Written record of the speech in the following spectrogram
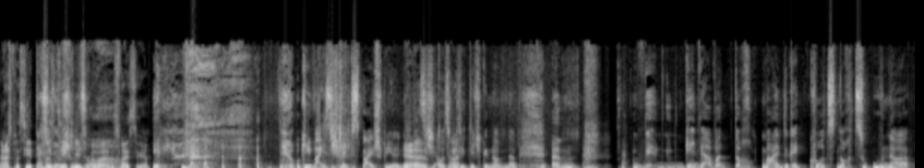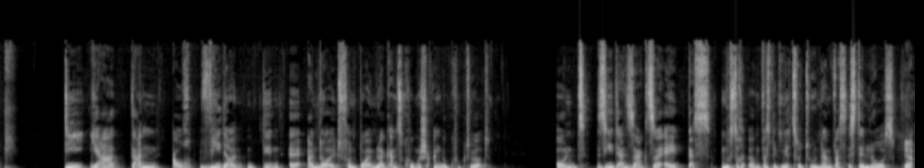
Ja, es passiert Das fast ja täglich, so, aber oh. das weißt du ja. Okay, war jetzt ein schlechtes Beispiel, ne, Ja, dass ich total. ausgerechnet dich genommen habe. Ähm, gehen wir aber doch mal direkt kurz noch zu Una, die ja dann auch wieder den, äh, erneut von Bäumler ganz komisch angeguckt wird. Und sie dann sagt so, ey, das muss doch irgendwas mit mir zu tun haben. Was ist denn los? Ja.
